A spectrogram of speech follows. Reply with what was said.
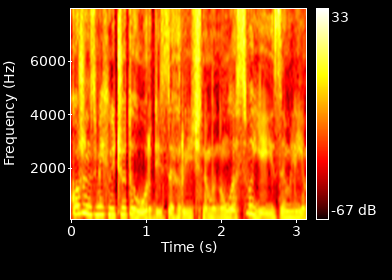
Кожен зміг відчути гордість за героїчне минуле своєї землі.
